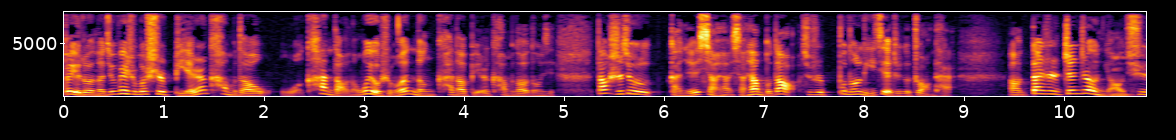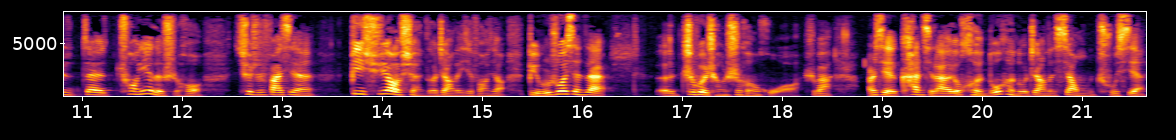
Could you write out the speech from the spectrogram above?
悖论呢？就为什么是别人看不到，我看到呢？我有什么能看到别人看不到的东西？当时就感觉想象想象不到，就是不能理解这个状态啊。但是真正你要去在创业的时候，确实发现必须要选择这样的一些方向，比如说现在。呃，智慧城市很火，是吧？而且看起来有很多很多这样的项目出现，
